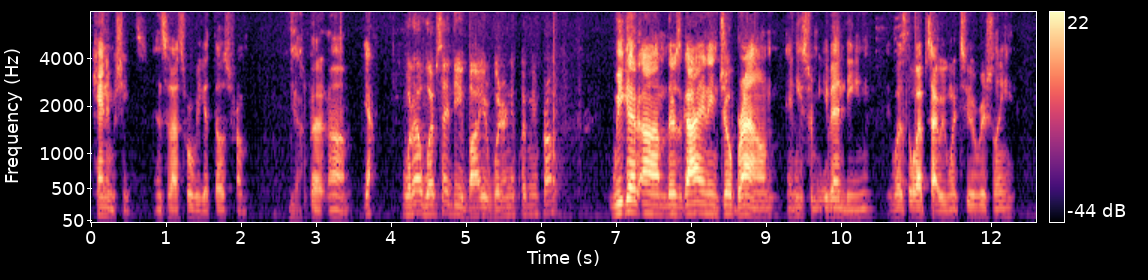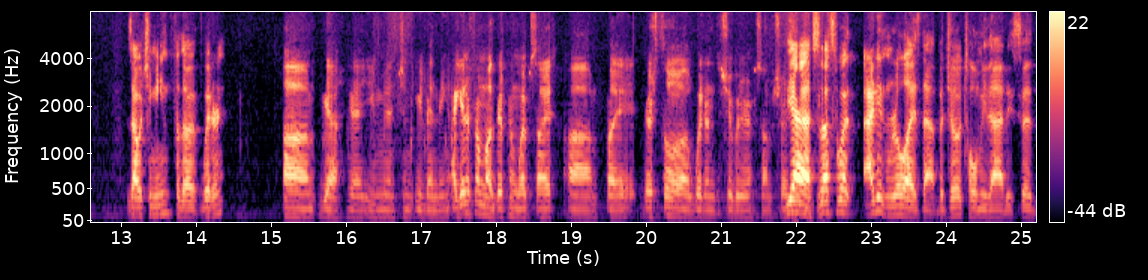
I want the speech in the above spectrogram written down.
candy machines. And so that's where we get those from. Yeah. But um, yeah, What uh, website do you buy your Wittern equipment from? we get um, there's a guy named Joe Brown, and he's from eVending. It was the website we went to originally. Is that what you mean for the Wittern? Um, yeah, yeah. You mentioned e-vending. I get it from a different website, um, but there's still a Wittern distributor, so I'm sure. Yeah, so that's what I didn't realize that, but Joe told me that. He said,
